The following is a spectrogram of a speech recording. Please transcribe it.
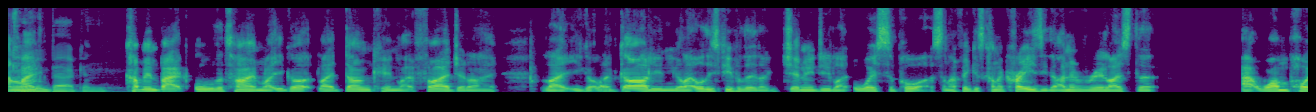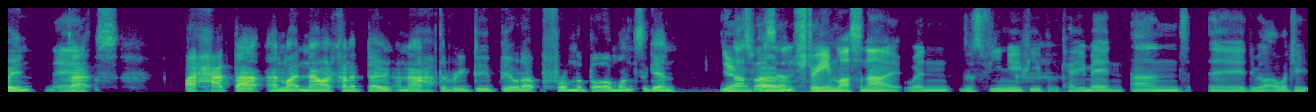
and like coming back and coming back all the time. Like you got like Duncan, like Fire Jedi, like you got like Guardian, you got like all these people that like generally do like always support us. And I think it's kind of crazy that I never realized that at one point Yeah. that's I had that and like now I kind of don't and now I have to really do build up from the bottom once again. Yeah. That's what I said on um, stream last night when there's a few new people that came in and uh, they were like, oh, "What do you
